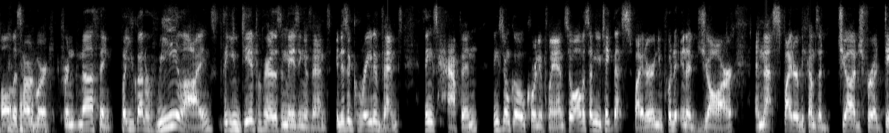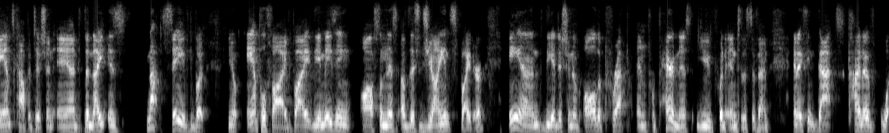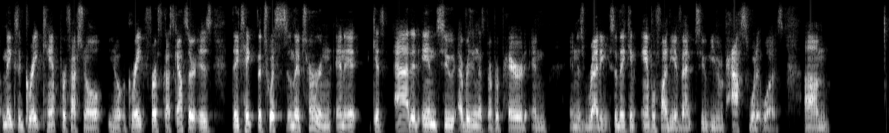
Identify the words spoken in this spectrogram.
all this hard work for nothing. But you've got to realize that you did prepare this amazing event. It is a great event. Things happen. Things don't go according to plan. So all of a sudden you take that spider and you put it in a jar and that spider becomes a judge for a dance competition and the night is not saved but you know, amplified by the amazing awesomeness of this giant spider and the addition of all the prep and preparedness you put into this event. And I think that's kind of what makes a great camp professional, you know, a great first class counselor is they take the twists and the turn and it gets added into everything that's been prepared and and is ready so they can amplify the event to even past what it was. Um,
